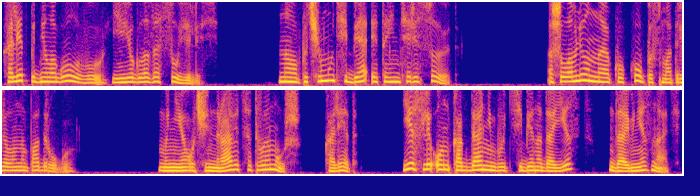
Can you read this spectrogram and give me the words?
Халет подняла голову, ее глаза сузились. Но почему тебя это интересует? Ошеломленная Коко посмотрела на подругу. Мне очень нравится твой муж, Калет. Если он когда-нибудь тебе надоест, дай мне знать.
